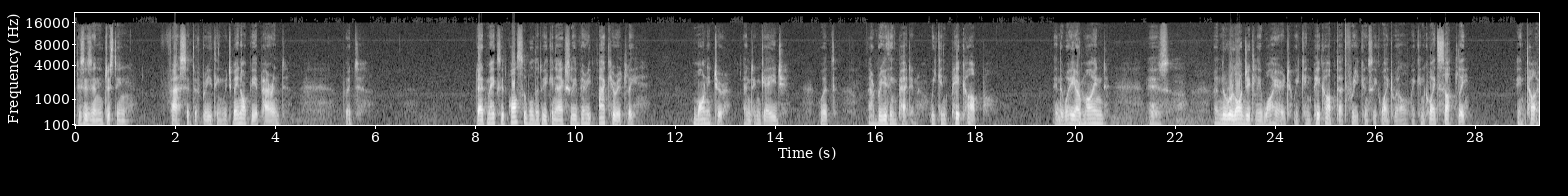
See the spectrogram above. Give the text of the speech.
This is an interesting facet of breathing which may not be apparent, but that makes it possible that we can actually very accurately monitor and engage with our breathing pattern. We can pick up in the way our mind is neurologically wired, we can pick up that frequency quite well. We can quite subtly in t-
